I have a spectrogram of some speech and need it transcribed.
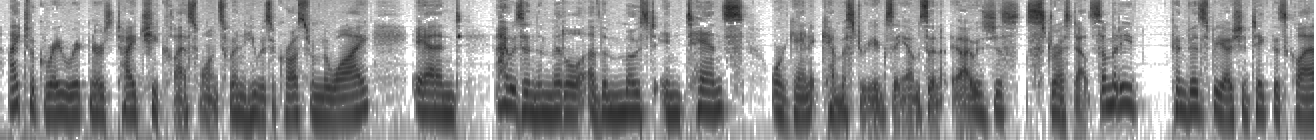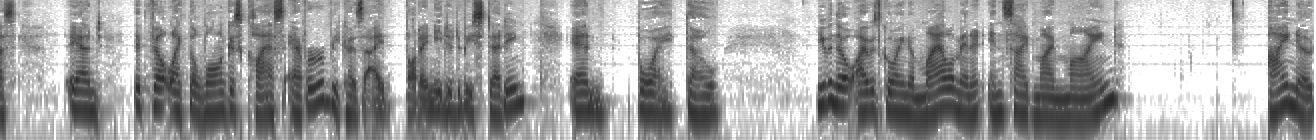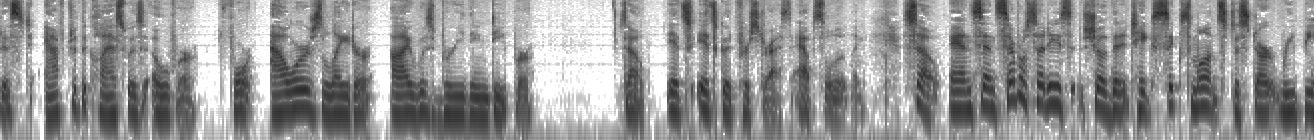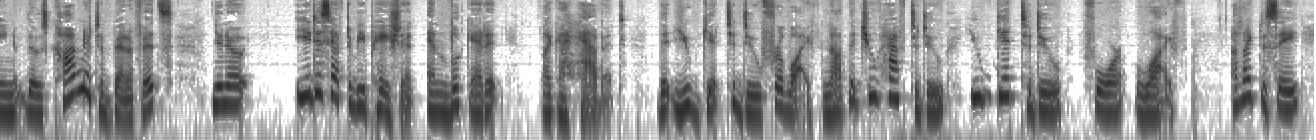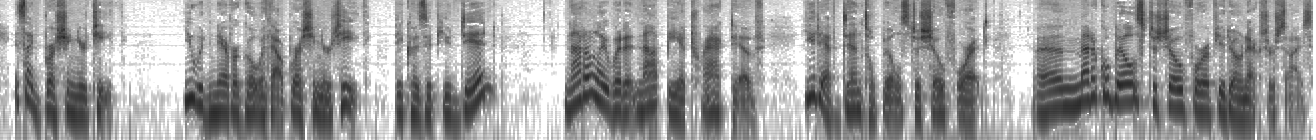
I took Ray Rickner's Tai Chi class once when he was across from the Y, and I was in the middle of the most intense organic chemistry exams, and I was just stressed out. Somebody convinced me I should take this class, and it felt like the longest class ever because I thought I needed to be studying. And boy, though, even though I was going a mile a minute inside my mind, I noticed after the class was over, for hours later, I was breathing deeper. So it's it's good for stress, absolutely. So, and since several studies show that it takes six months to start reaping those cognitive benefits, you know, you just have to be patient and look at it like a habit that you get to do for life. Not that you have to do, you get to do for life. I like to say it's like brushing your teeth. you would never go without brushing your teeth because if you did, not only would it not be attractive, you'd have dental bills to show for it, and medical bills to show for if you don't exercise.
